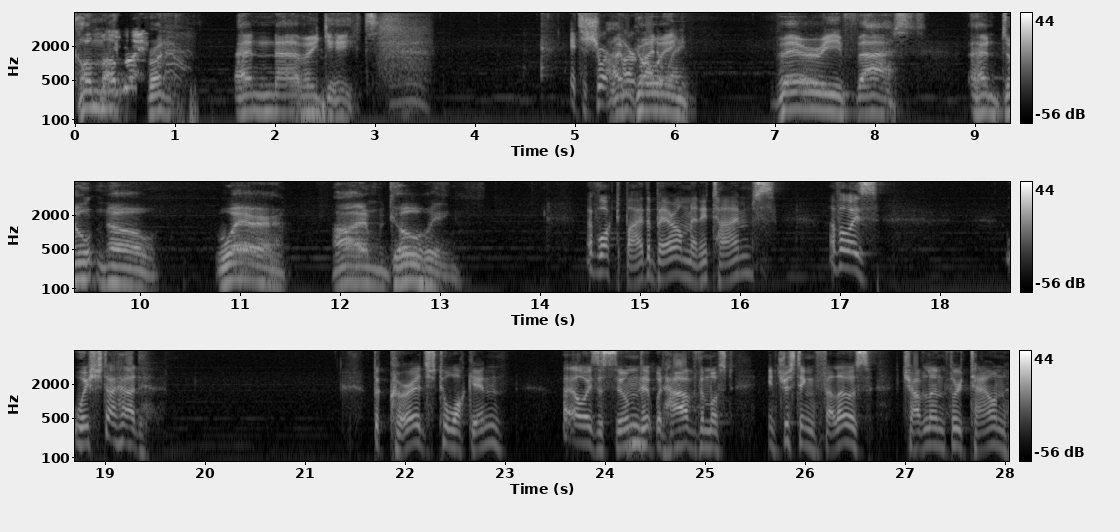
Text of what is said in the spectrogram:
Come up front and navigate. It's a short I'm going right very fast and don't know where I'm going. I've walked by the barrel many times. I've always wished I had the courage to walk in. I always assumed it would have the most interesting fellows traveling through town,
